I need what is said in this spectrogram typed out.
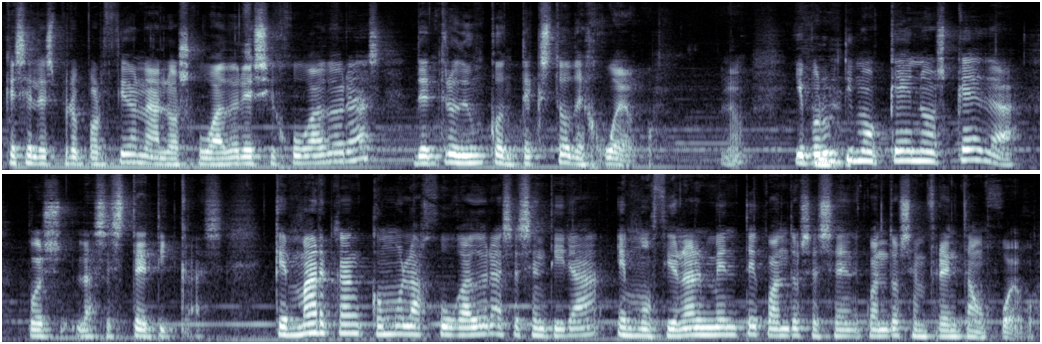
que se les proporciona a los jugadores y jugadoras dentro de un contexto de juego. Y por último, ¿qué nos queda? Pues las estéticas, que marcan cómo la jugadora se sentirá emocionalmente cuando se, cuando se enfrenta a un juego.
